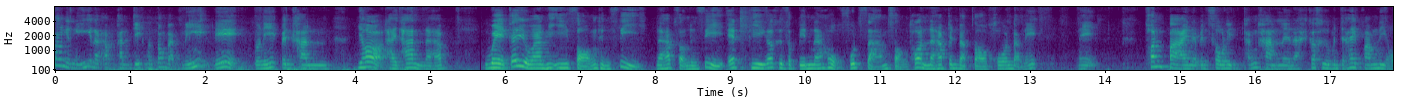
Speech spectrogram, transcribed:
ต้องอย่างนี้นะครับ คันจิกมันต้องแบบนี้ นี่ ตัวนี้เป็นคันย่อไททันนะครับ เวทก็อยู่ประมาณ PE 2ถึง4นะครับ2ถึง4 SP ก็คือสปินนะ6ฟุต3 2 ท่อนนะครับ เป็นแบบต่อโคนแบบนี้ นี่ ท่อนปลายเนี่ยเป็นโซลิดทั้งคันเลยนะ ก็คือมันจะให้ความเหนียว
